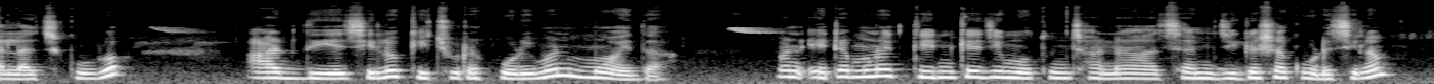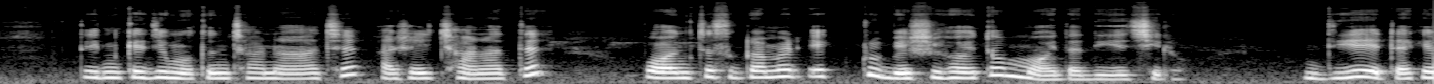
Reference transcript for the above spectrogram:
এলাচ গুঁড়ো আর দিয়েছিল কিছুটা পরিমাণ ময়দা। মানে এটা মনে হয় তিন কেজি মতন ছানা আছে, আমি জিজ্ঞাসা করেছিলাম। তিন কেজি মতন ছানা আছে আর সেই ছানাতে পঞ্চাশ গ্রামের একটু বেশি হয়তো ময়দা দিয়েছিল। দিয়ে এটাকে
